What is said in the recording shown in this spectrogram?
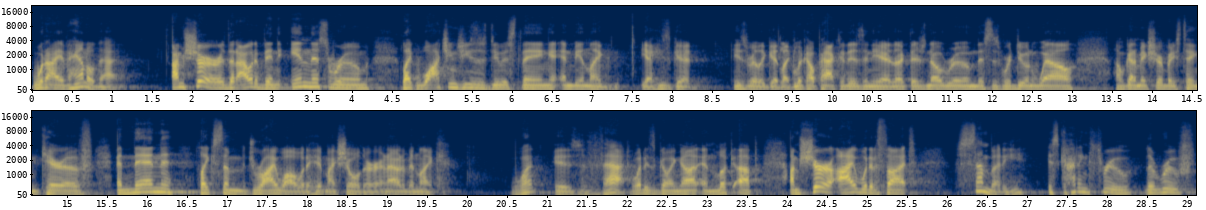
would I have handled that? I'm sure that I would have been in this room, like watching Jesus do his thing and being like, yeah, he's good. He's really good. Like, look how packed it is in here. Like, there's no room. This is, we're doing well. I've got to make sure everybody's taken care of. And then, like, some drywall would have hit my shoulder, and I would have been like, what is that? What is going on? And look up. I'm sure I would have thought, somebody is cutting through the roof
